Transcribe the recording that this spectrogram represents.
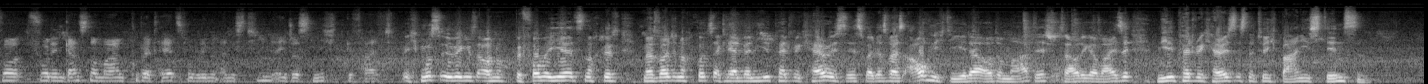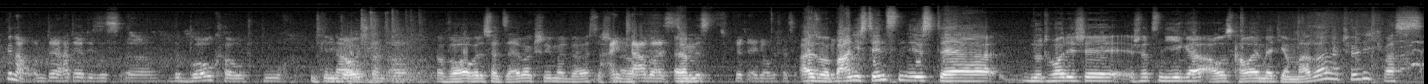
vor, vor den ganz normalen Pubertätsproblemen eines Teenagers nicht gefeit. Ich muss übrigens auch noch, bevor wir hier jetzt noch, man sollte noch kurz erklären, wer Neil Patrick Harris ist, weil das weiß auch nicht jeder automatisch, traurigerweise. Neil Patrick Harris ist natürlich Barney Stinson. Genau, und der hat ja dieses äh, The Bro Code Buch Genau. in Deutschland auch. Aber ob er das halt selber geschrieben hat, wer weiß das schon. Nein, klar, aber es ähm, wird er, glaube ich, als Also. Barney Stinson ist der notorische Schürzenjäger aus How I Met Your Mother natürlich, was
